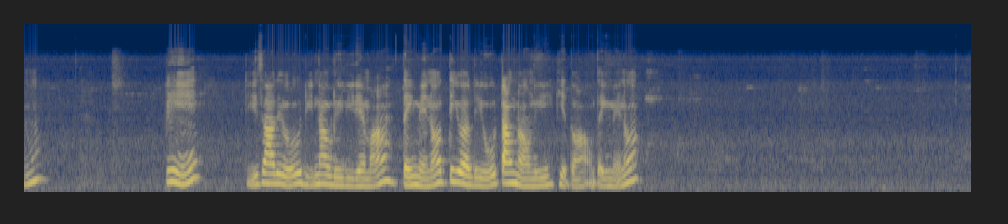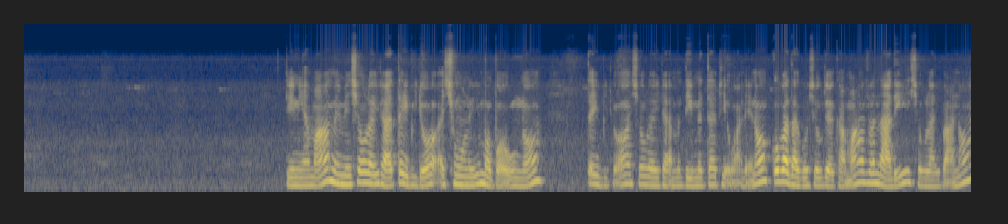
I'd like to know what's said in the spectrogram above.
နော်ပြီးရင်ဒီအစားလေးကိုဒီနောက်လေးဒီထဲမှာတိမ့်မယ်နော်တိရွက်လေးကိုတောင်းတောင်လေးဖြစ်သွားအောင်တိမ့်မယ်နော်ဒီနေရာမှာမင်းမင်းရှုပ်လိုက်တာတိတ်ပြီးတော့အချွန်လေးမပေါ်ဘူးเนาะတိတ်ပြီးတော့ရှုပ်လိုက်တာမတိမတက်ဖြစ်သွားတယ်เนาะကိုယ့်ဘာသာကိုရှုပ်တဲ့အခါမှာဗက်နာလေးရှုပ်လိုက်ပါเนาะ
